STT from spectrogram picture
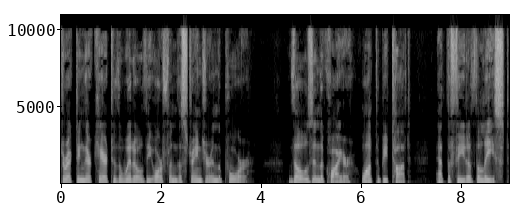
directing their care to the widow, the orphan, the stranger, and the poor. Those in the choir want to be taught at the feet of the least,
